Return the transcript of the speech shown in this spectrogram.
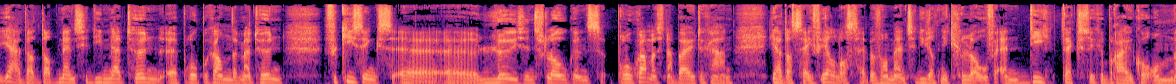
ja, dat, dat mensen die met hun uh, propaganda, met hun verkiezingsleuzen, uh, slogans, programma's naar buiten gaan, ja, dat zij veel last hebben van mensen die dat niet geloven en die teksten gebruiken om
